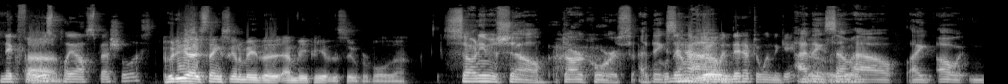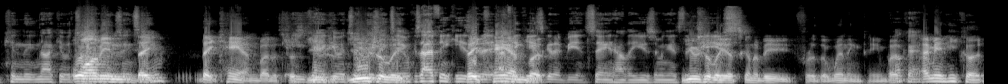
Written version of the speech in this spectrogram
Nick Foles, Um, playoff specialist. Who do you guys think is going to be the MVP of the Super Bowl though? Sony Michel, dark horse. I think Well, they'd, have somehow. win, they'd have to win the game. I think Yeah, somehow, like, oh, can they not give it to Well, a I mean losing they team? They can, but it's You just can't usually, give it to usually because I think he's. they gonna, I can, think he's going to be insane how they use him against the usually Chiefs. it's going to be for the winning team. But Okay. I mean, he could.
